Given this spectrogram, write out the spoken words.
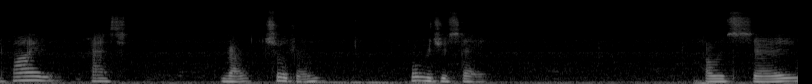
If I asked about children, what would you say? I would say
